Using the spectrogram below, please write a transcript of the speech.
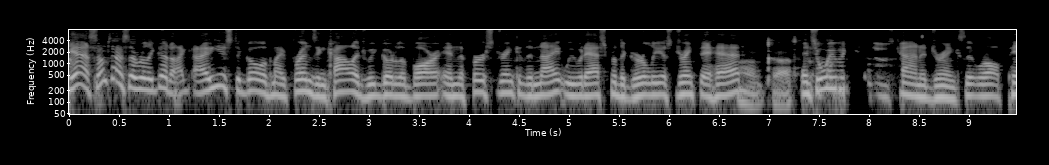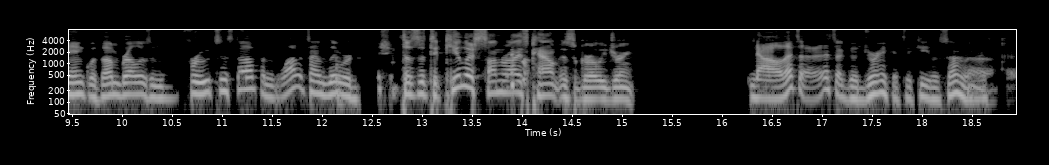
yeah, sometimes they're really good. I, I used to go with my friends in college. We'd go to the bar, and the first drink of the night, we would ask for the girliest drink they had. Oh god. And so we would get those kind of drinks that were all pink with umbrellas and fruits and stuff. And a lot of times they were delicious. Does a tequila sunrise count as a girly drink? No, that's a that's a good drink. It's tequila Oh, sunrise. okay.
